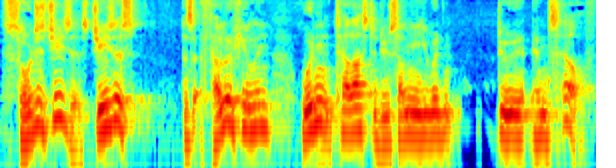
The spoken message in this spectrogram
so does Jesus. Jesus, as a fellow human, wouldn't tell us to do something he wouldn't do himself.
